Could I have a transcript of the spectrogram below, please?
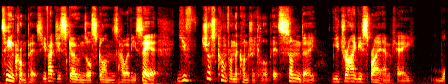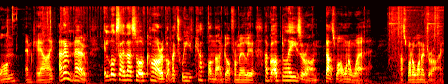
tea and crumpets. You've had your scones or scones, however you say it. You've just come from the country club. It's Sunday. You drive your Sprite MK1, MKI. I don't know. It looks like that sort of car. I've got my tweed cap on that I got from earlier. I've got a blazer on. That's what I want to wear. That's what I want to drive.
